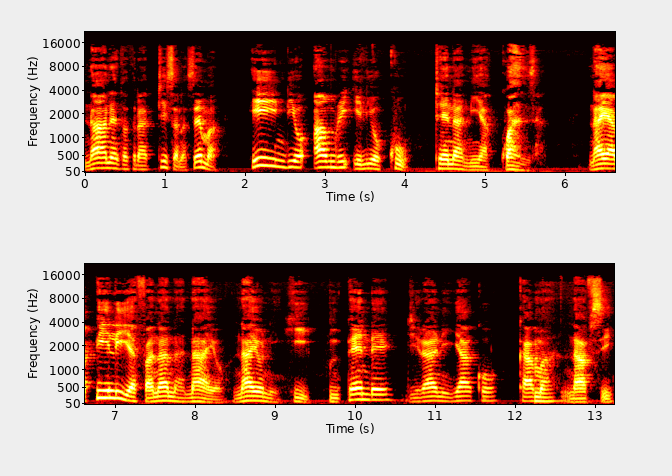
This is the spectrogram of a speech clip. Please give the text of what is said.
8 39 nasema hii ndiyo amri iliyo kuu tena ni ya kwanza na ya pili yafanana nayo nayo ni hii. Mpende jirani yako kama nafsi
